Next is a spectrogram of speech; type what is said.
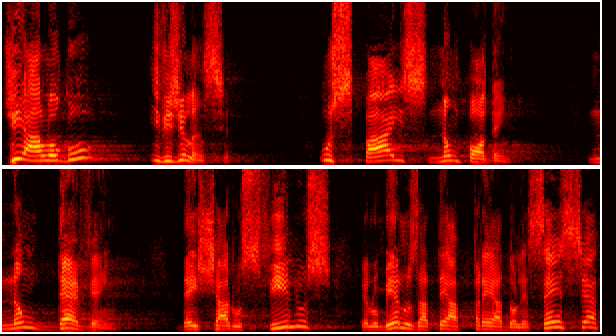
diálogo e vigilância. Os pais não podem, não devem deixar os filhos pelo menos até a pré-adolescência,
